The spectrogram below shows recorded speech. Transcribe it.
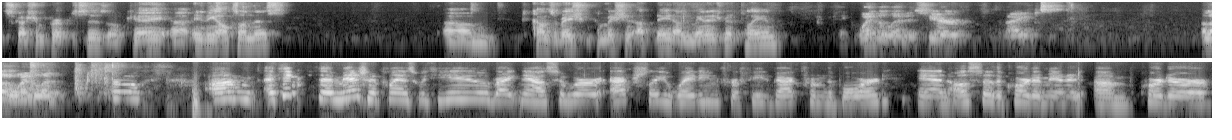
discussion purposes. Okay. Uh, anything else on this? Um, Conservation Commission update on management plan. I think Gwendolyn is here tonight. Hello, Gwendolyn. So, um, I think the management plan is with you right now, so we're actually waiting for feedback from the board. And also the corridor um, corridor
